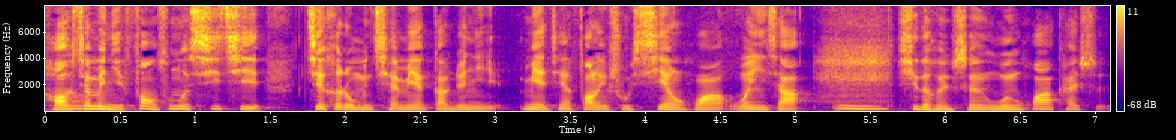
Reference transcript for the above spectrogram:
好，下面你放松的吸气，结合着我们前面，感觉你面前放了一束鲜花，闻一下，嗯，吸得很深，闻花开始。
